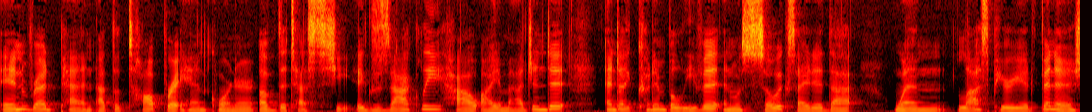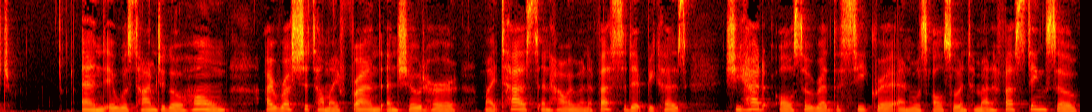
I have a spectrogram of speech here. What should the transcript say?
in red pen at the top right hand corner of the test sheet, exactly how I imagined it. And I couldn't believe it and was so excited that when last period finished and it was time to go home, I rushed to tell my friend and showed her my test and how I manifested it because she had also read The Secret and was also into manifesting. So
